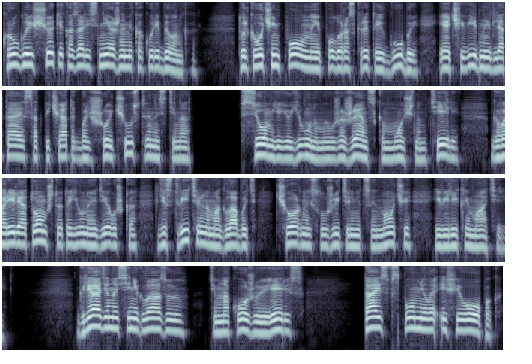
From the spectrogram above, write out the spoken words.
круглые щеки казались нежными, как у ребенка. Только очень полные полураскрытые губы и очевидный для Таис отпечаток большой чувственности на всем ее юном и уже женском мощном теле говорили о том, что эта юная девушка действительно могла быть черной служительницей ночи и Великой Матери. Глядя на синеглазую, темнокожую Эрис, Тайс вспомнила эфиопок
